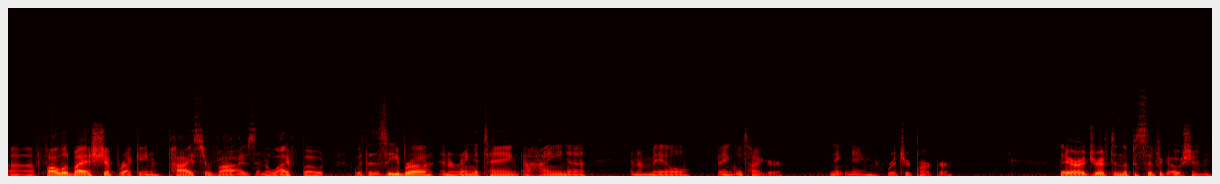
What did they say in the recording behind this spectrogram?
Uh, followed by a shipwrecking, Pi survives in a lifeboat with a zebra, an orangutan, a hyena, and a male Bengal tiger, nicknamed Richard Parker. They are adrift in the Pacific Ocean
